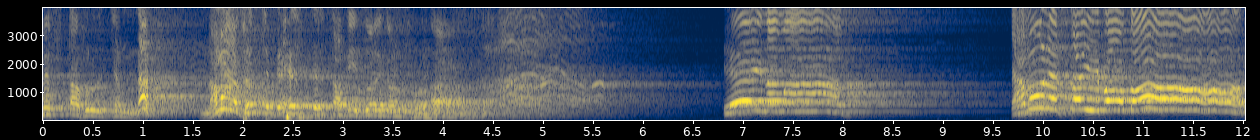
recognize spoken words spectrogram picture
মেফতাহুল জান্নাত নামাজ হচ্ছে বেহেস্তের চাবি, জোরে কোন এই নামাজ এমন একটা ইবাদত।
